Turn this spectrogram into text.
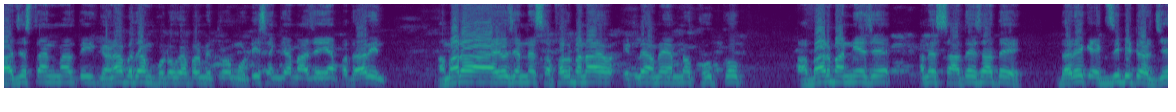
રાજસ્થાનમાંથી ઘણા બધા ફોટોગ્રાફર મિત્રો મોટી સંખ્યામાં આજે અહીંયા પધારીને અમારા આયોજનને સફળ બનાવ્યો. એટલે અમે એમનો ખૂબ ખૂબ આભાર માનીએ છીએ અને સાથે સાથે દરેક એક્ઝિબિટર જે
